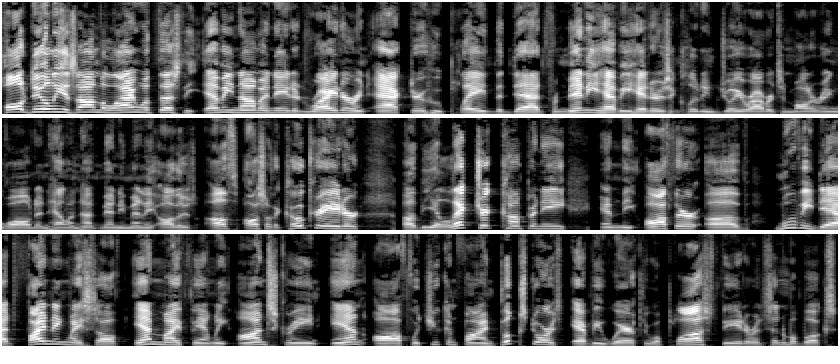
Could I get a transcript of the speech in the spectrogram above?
Paul Dooley is on the line with us, the Emmy nominated writer and actor who played the dad for many heavy hitters, including Julia Roberts and Molly Ringwald and Helen Hunt, many, many others. Also, the co creator of The Electric Company and the author of Movie Dad Finding Myself and My Family on Screen and Off, which you can find bookstores everywhere through Applause Theater and Cinema Books.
